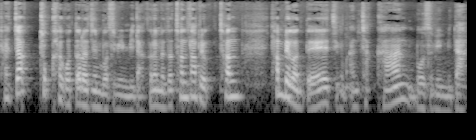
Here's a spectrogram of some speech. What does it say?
살짝 툭 하고 떨어진 모습입니다. 그러면서 1400, 1300원대에 지금 안착한 모습입니다.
